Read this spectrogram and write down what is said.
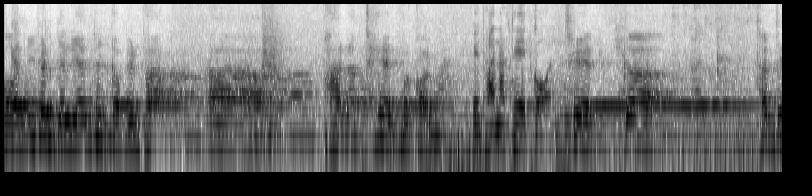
ก่อนที่ท่านจะเรียนท่านก็เป็นพระอ่าพระนักเทศน์มาก่อน เป็นพระนักเทศน์ก่อน เทศน์ก็ท่านเท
